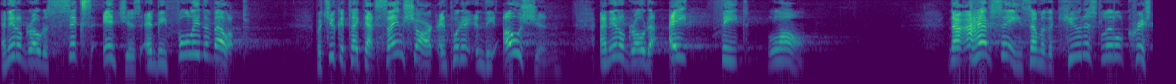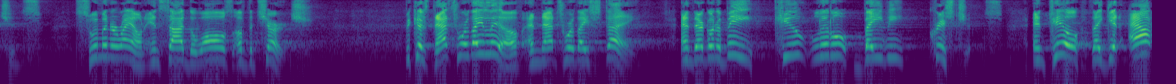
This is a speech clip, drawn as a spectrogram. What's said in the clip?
and it'll grow to six inches and be fully developed. But you could take that same shark and put it in the ocean, and it'll grow to eight feet long. Now, I have seen some of the cutest little Christians swimming around inside the walls of the church because that's where they live and that's where they stay. And they're going to be cute little baby Christians until they get out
